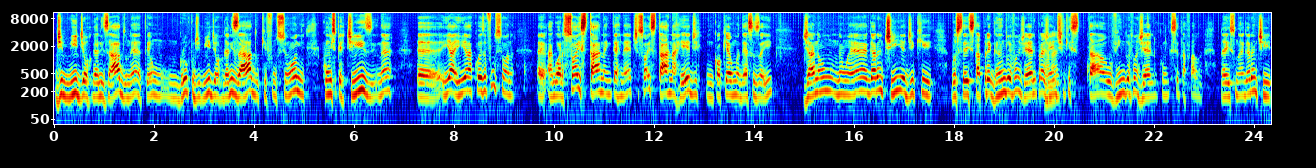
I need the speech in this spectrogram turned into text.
de mídia organizado, né? ter um, um, grupo de mídia organizado que funcione com expertise, né? É, e aí a coisa funciona. É, agora, só estar na internet, só estar na rede, em qualquer uma dessas aí, já não, não é garantia de que você está pregando o evangelho para a gente que está ouvindo o evangelho com o que você está falando. Né? Isso não é garantia.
